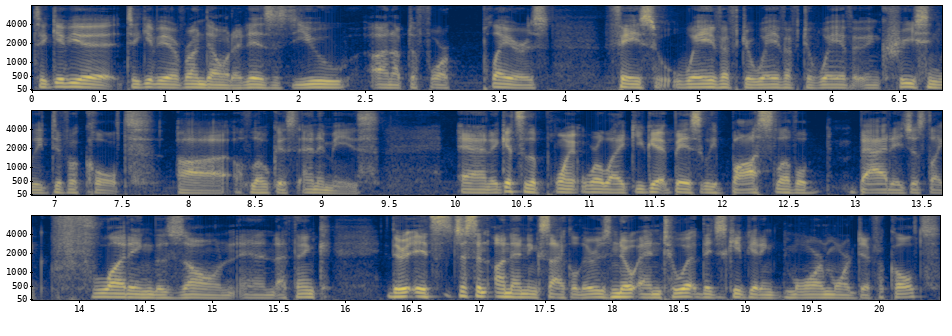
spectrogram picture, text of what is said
To give you to give you a rundown, what it is is you and up to four players face wave after wave after wave of increasingly difficult uh, locust enemies. And it gets to the point where like you get basically boss level baddies just like flooding the zone, and I think there it's just an unending cycle. There is no end to it. They just keep getting more and more difficult,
